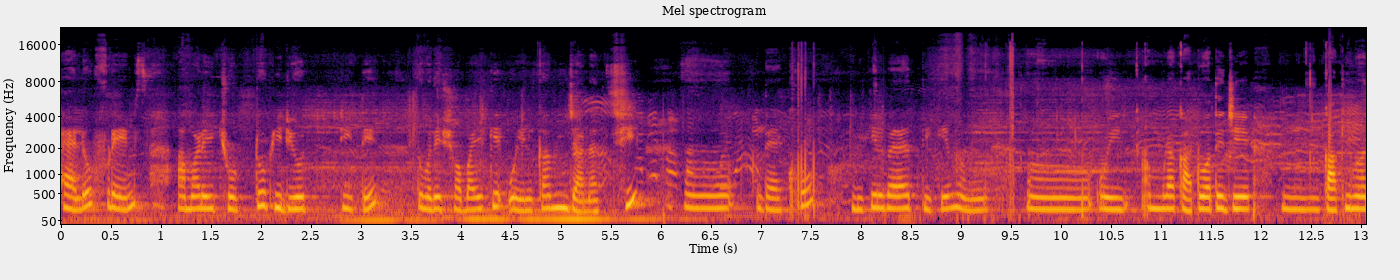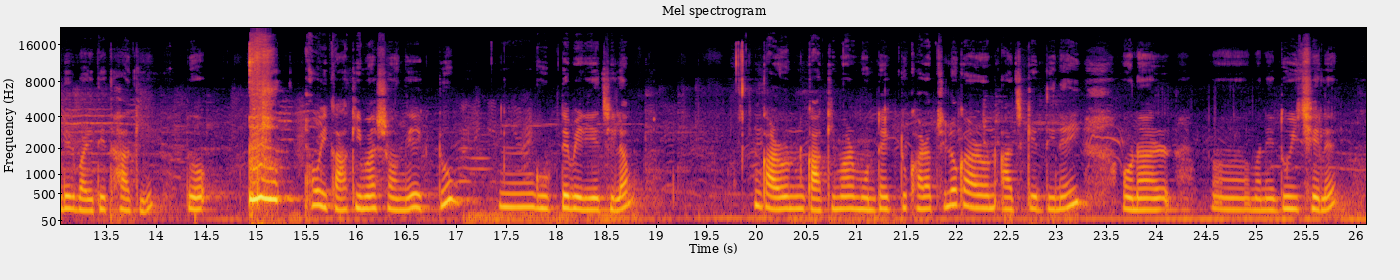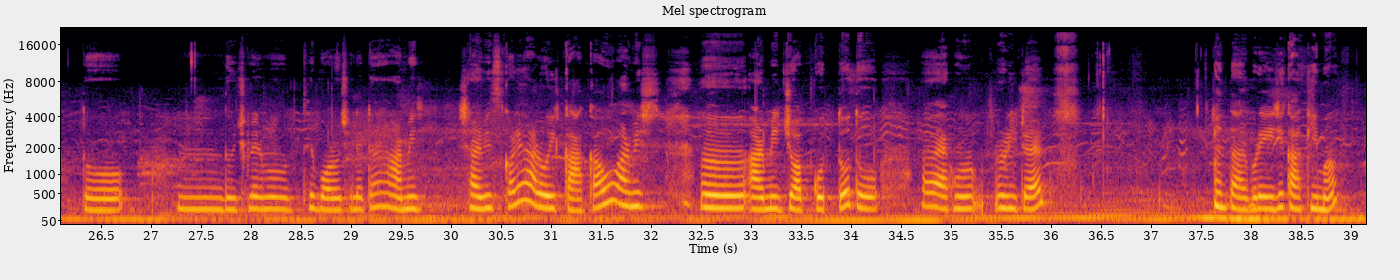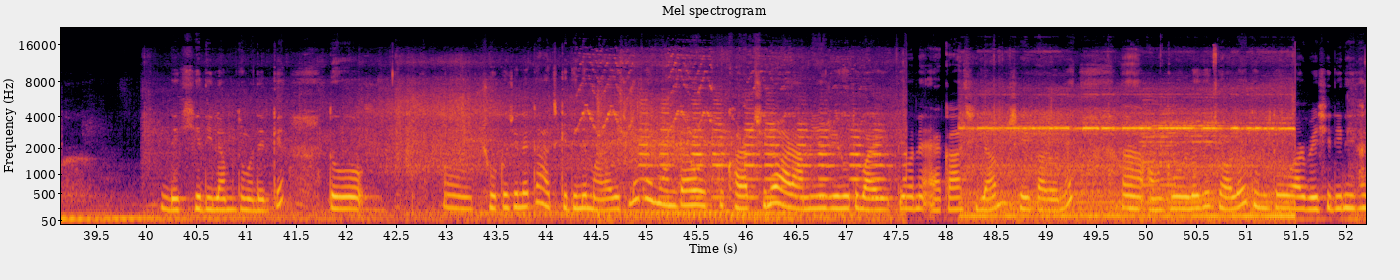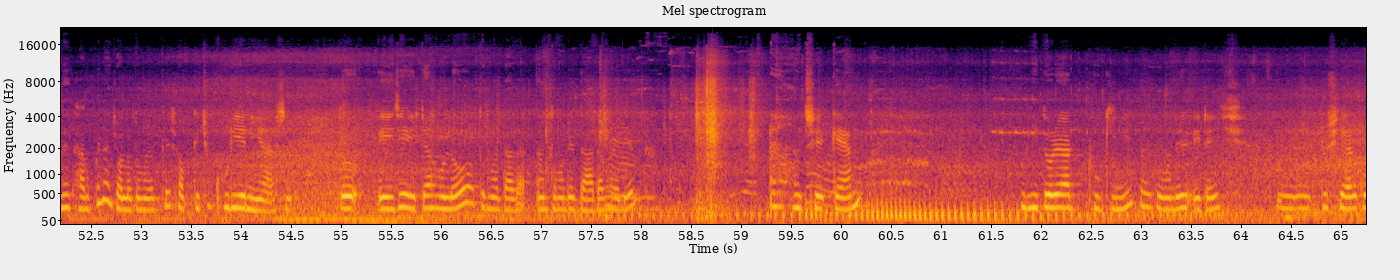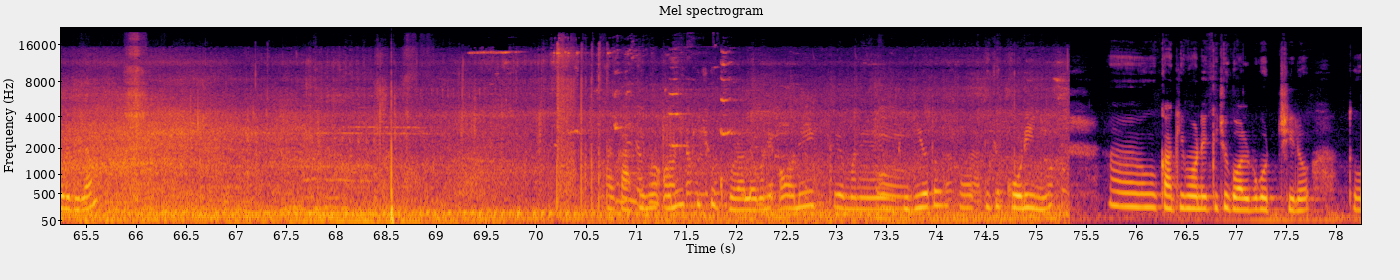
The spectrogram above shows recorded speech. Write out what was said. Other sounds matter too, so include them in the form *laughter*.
Hello friends, আমার এই ছোট্ট ভিডিওটিতে তোমাদের সবাইকে ওয়েলকাম জানাচ্ছি। দেখো, বিকেলবেলার দিকে মানে ওই আমরা কাটোয়াতে যে কাকিমাদের বাড়িতে থাকি, তো *coughs* ওই কাকিমার সঙ্গে একটু ঘুরতে বেরিয়েছিলাম। কারণ কাকিমার মনটা একটু খারাপ ছিল, কারণ আজকের দিনেই ওনার মানে দুই ছেলে, তো দুই ছেলের মধ্যে বড় ছেলেটা আর্মি সার্ভিস করে আর ওই কাকাও আর্মি আর্মির জব করতো, তো এখন রিটায়ার্ড তারপরে এই যে কাকিমা, দেখিয়ে দিলাম তোমাদেরকে। তো ছোটো ছেলেটা আজকে দিনে মারা গেছিল, তো মনটাও একটু খারাপ ছিল আর আমিও যেহেতু বাড়িতে মানে একা ছিলাম সেই কারণে। আমাকে বলল যে, চলো, তুমি তো আর বেশি দিন এখানে থাকবে না, চলো তোমাদেরকে সব কিছু ঘুরিয়ে নিয়ে আসি। তো এই যে এটা হলো তোমার দাদা, তোমাদের দাদা ভাইদের হচ্ছে ক্যাম্প। ভিতরে আর ঢুকিনি তো তোমাদের এটাই একটু শেয়ার করে দিলাম। আর কাকিমা অনেক কিছু ঘোরালো মানে অনেক মানে ভিডিও তো সব কিছু করিনি কাকিমা অনেক কিছু গল্প করছিল, তো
